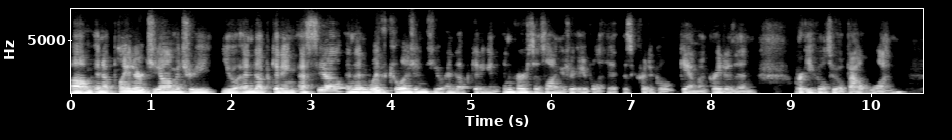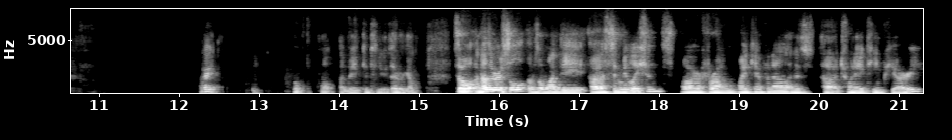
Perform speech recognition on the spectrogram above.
Um, in a planar geometry, you end up getting SCL, and then with collisions, you end up getting an inverse as long as you're able to hit this critical gamma greater than or equal to about one. All right. Oh, well, let me continue. There we go. So another result of the 1D uh, simulations are from Mike Campanell and his uh, 2018 PRE.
